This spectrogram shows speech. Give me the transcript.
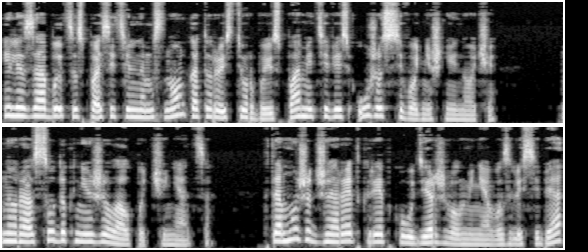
или забыться спасительным сном, который стер бы из памяти весь ужас сегодняшней ночи. Но рассудок не желал подчиняться. К тому же Джаред крепко удерживал меня возле себя,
